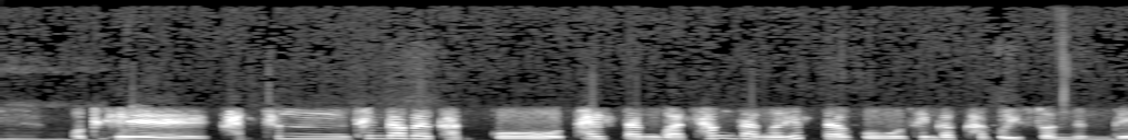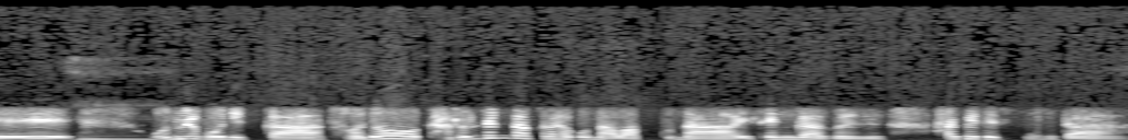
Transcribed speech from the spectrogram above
음, 어떻게 같은 생각을 갖고 탈당과 창당을 했다고 생각하고 있었는데 음. 오늘 보니까 전혀 다른 생각을 하고 나왔구나 이 생각을 하게 됐습니다.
